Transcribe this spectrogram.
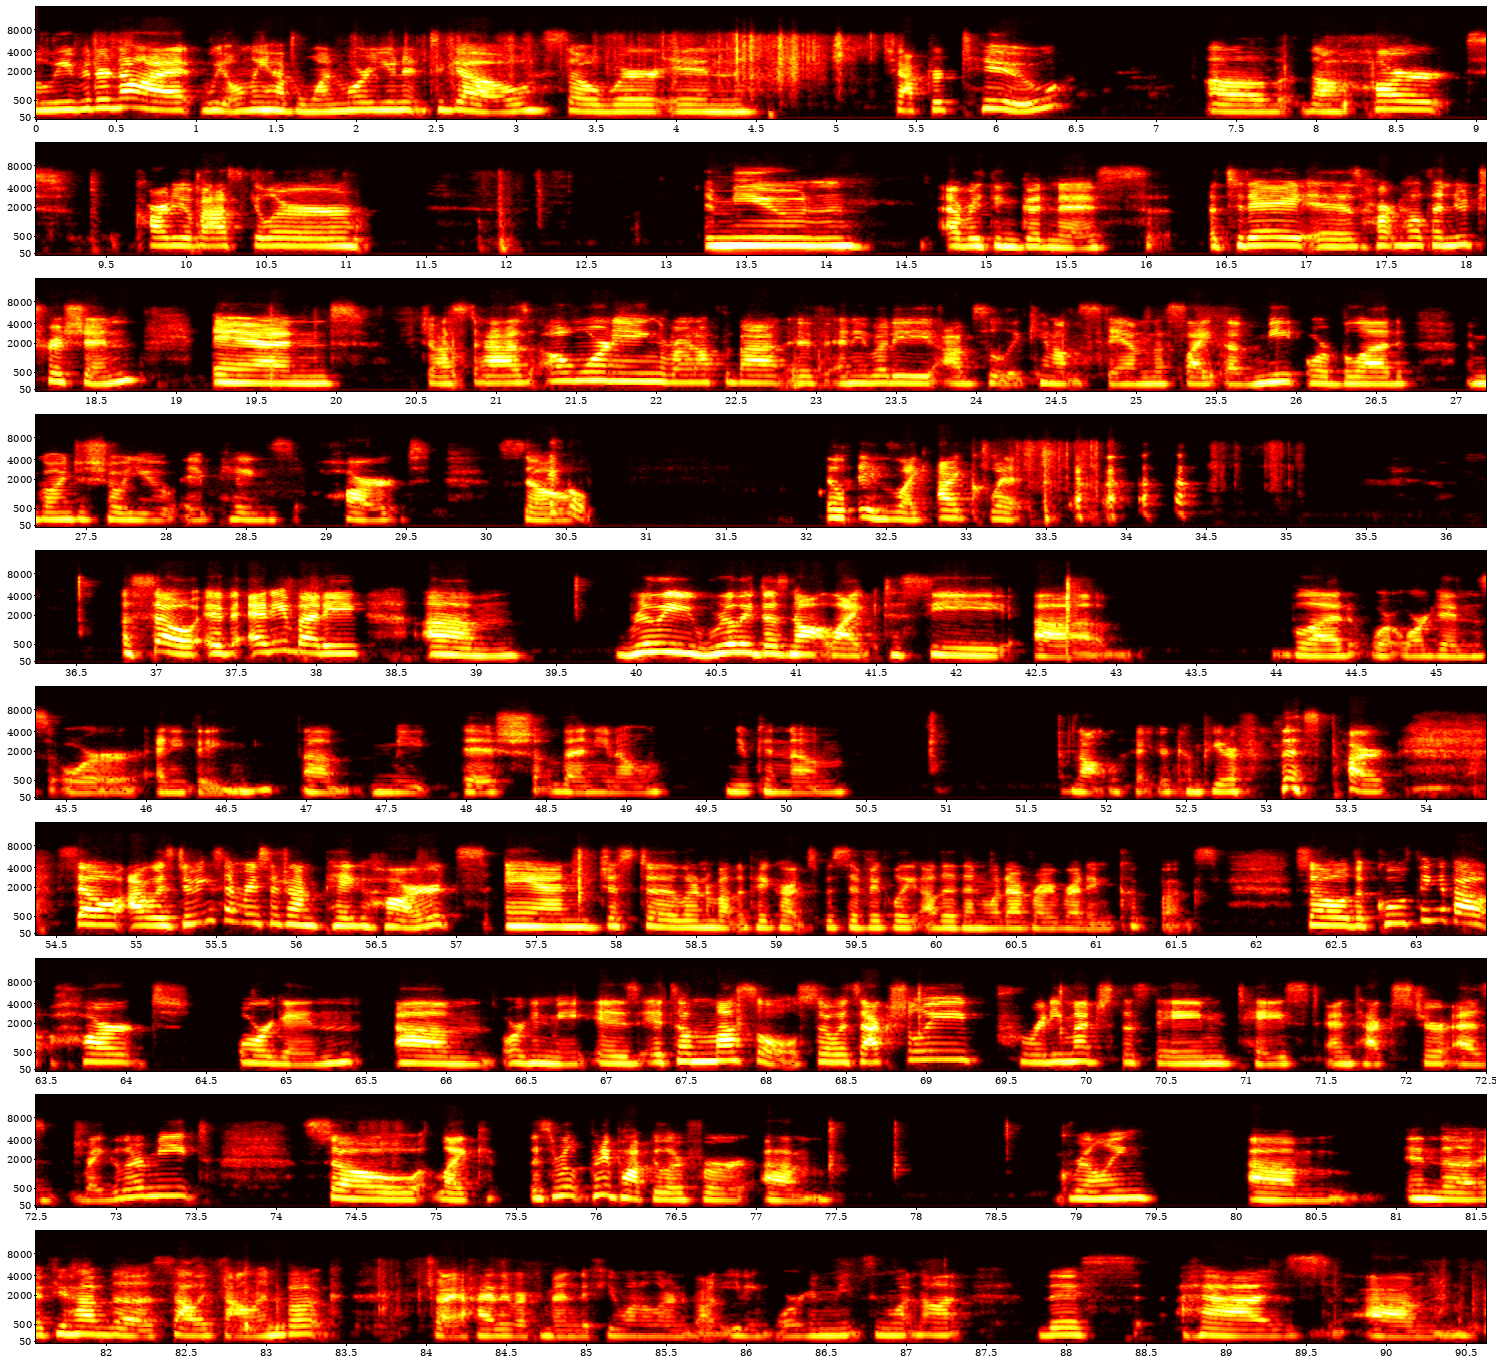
believe it or not, we only have one more unit to go. So we're in chapter two of the heart, cardiovascular, immune, everything goodness. Uh, today is heart health and nutrition. And just as a warning right off the bat, if anybody absolutely cannot stand the sight of meat or blood, I'm going to show you a pig's heart. So Elaine's like, I quit. so if anybody um, really, really does not like to see uh, blood or organs or anything um, meat-ish, then you know you can um, not look at your computer for this part. So I was doing some research on pig hearts and just to learn about the pig heart specifically, other than whatever I read in cookbooks. So the cool thing about heart organ um, organ meat is it's a muscle. So it's actually pretty much the same taste and texture as regular meat. So like it's really pretty popular for um, grilling. Um, in the if you have the Sally Fallon book, which I highly recommend if you want to learn about eating organ meats and whatnot, this has um,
